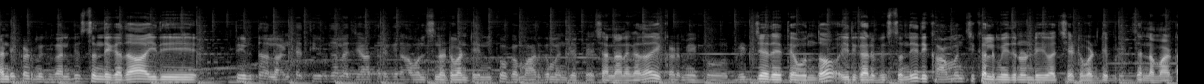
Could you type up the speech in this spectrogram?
అండ్ ఇక్కడ మీకు కనిపిస్తుంది కదా ఇది తీర్థాల అంటే తీర్థాల జాతరకి రావాల్సినటువంటి ఇంకొక మార్గం అని చెప్పేసి అన్నాను కదా ఇక్కడ మీకు బ్రిడ్జ్ ఏదైతే ఉందో ఇది కనిపిస్తుంది. ఇది కామంచికల్ మీద నుండి వచ్చేటువంటి బ్రిడ్జ్ అన్నమాట.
